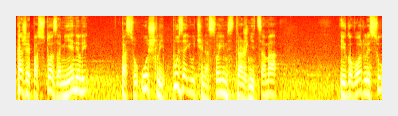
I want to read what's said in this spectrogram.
Kaže, pa su to zamijenili, pa su ušli puzajući na svojim stražnicama i govorili su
